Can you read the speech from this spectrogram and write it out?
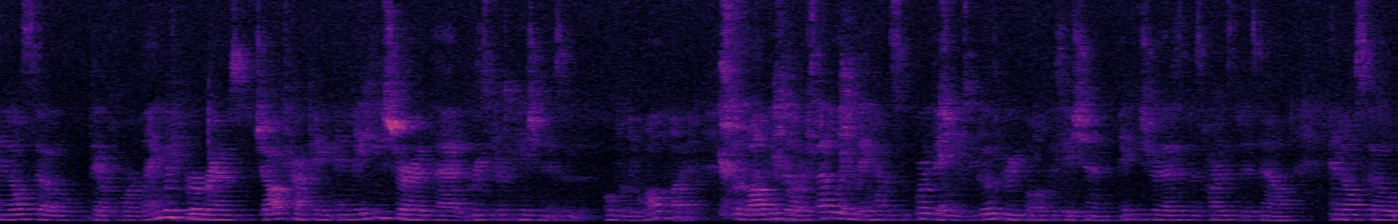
and also, therefore, language programs, job tracking, and making sure that recertification isn't overly qualified. So while people are settling, they have the support they need to go through qualification, making sure that isn't as hard as it is now, and also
